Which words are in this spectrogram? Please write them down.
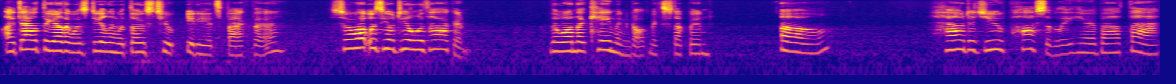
I doubt the other was dealing with those two idiots back there. So what was your deal with Harkon? The one that Cayman got mixed up in. Oh? How did you possibly hear about that?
